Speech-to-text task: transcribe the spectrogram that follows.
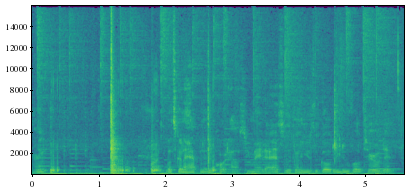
Alright. What's going to happen in the courthouse, you may ask? We're going to use the Golden Nouveau Tarot deck.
